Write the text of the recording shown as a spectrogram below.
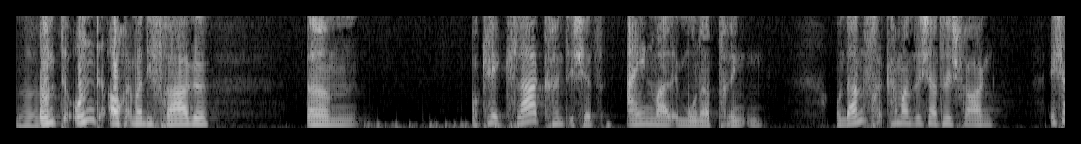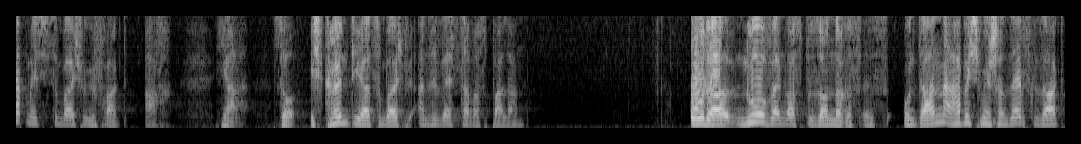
Also, Und, und auch immer die Frage, ähm, okay, klar könnte ich jetzt einmal im Monat trinken. Und dann kann man sich natürlich fragen, ich habe mich zum Beispiel gefragt, ach, ja, so, ich könnte ja zum Beispiel an Silvester was ballern. Oder nur, wenn was Besonderes ist. Und dann habe ich mir schon selbst gesagt,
